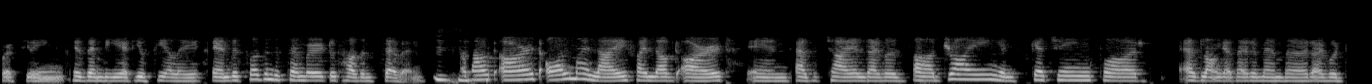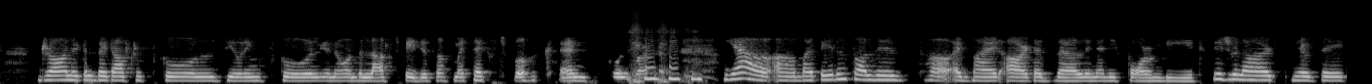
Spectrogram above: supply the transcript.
pursuing his MBA at UCLA. And this was in December 2007. Mm-hmm. About art, all my life, I loved art, and as a child, I was uh, drawing and sketching for as long as I remember. I would draw a little bit after school, during school, you know, on the last pages of my textbook and schoolwork. yeah, uh, my parents always uh, admired art as well in any form, be it visual arts, music,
